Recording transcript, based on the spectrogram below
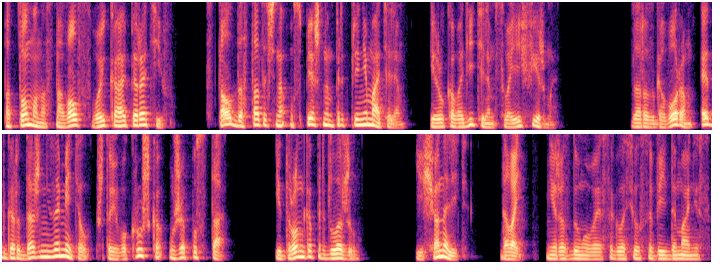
Потом он основал свой кооператив, стал достаточно успешным предпринимателем и руководителем своей фирмы. За разговором Эдгар даже не заметил, что его кружка уже пуста, и Дронго предложил. «Еще налить?» «Давай», – не раздумывая согласился Вейдеманис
